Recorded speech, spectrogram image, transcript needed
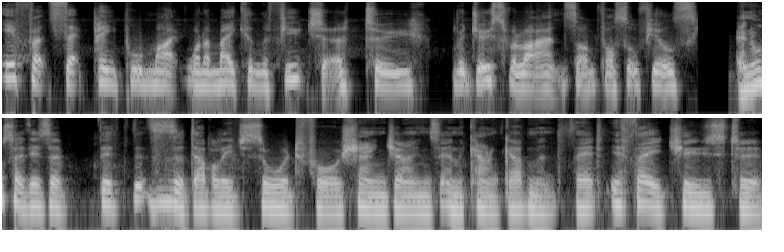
efforts that people might want to make in the future to reduce reliance on fossil fuels. And also, there's a this is a double-edged sword for Shane Jones and the current government that if they choose to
